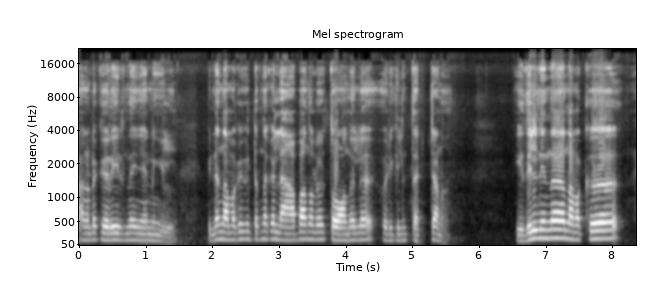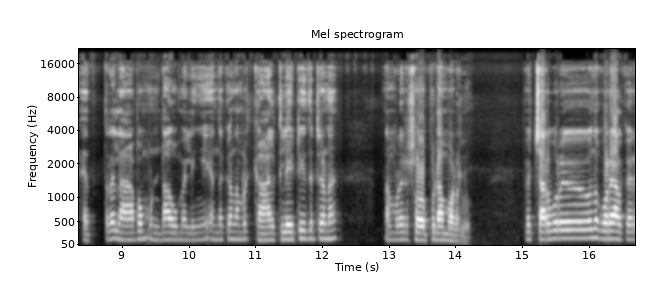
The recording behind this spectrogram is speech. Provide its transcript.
അങ്ങോട്ട് കയറി ഇരുന്ന് കഴിഞ്ഞിട്ടുണ്ടെങ്കിൽ പിന്നെ നമുക്ക് കിട്ടുന്നൊക്കെ ലാഭം എന്നുള്ളൊരു തോന്നൽ ഒരിക്കലും തെറ്റാണ്. ഇതിൽ നിന്ന് നമുക്ക് എത്ര ലാഭം ഉണ്ടാവും അല്ലെങ്കിൽ എന്നൊക്കെ നമ്മൾ കാൽക്കുലേറ്റ് ചെയ്തിട്ടാണ് നമ്മളൊരു ഷോപ്പ് ഇടാൻ പാടുള്ളൂ. ഇപ്പോൾ ചറുപുറന്ന് കുറേ ആൾക്കാർ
